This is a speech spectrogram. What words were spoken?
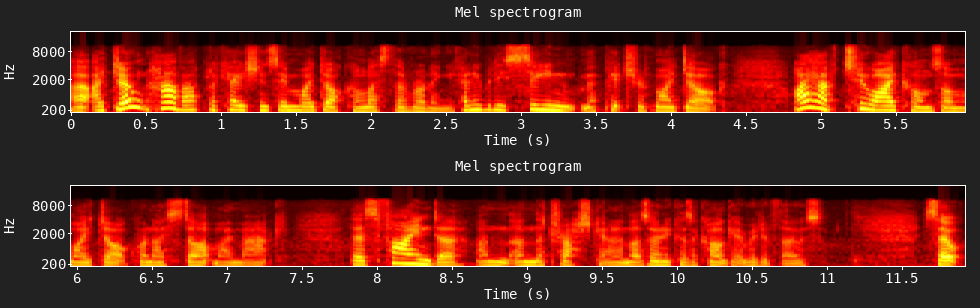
uh, I don't have applications in my dock unless they're running. If anybody's seen a picture of my dock, I have two icons on my dock when I start my Mac. There's Finder and, and the trash can, and that's only because I can't get rid of those. So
